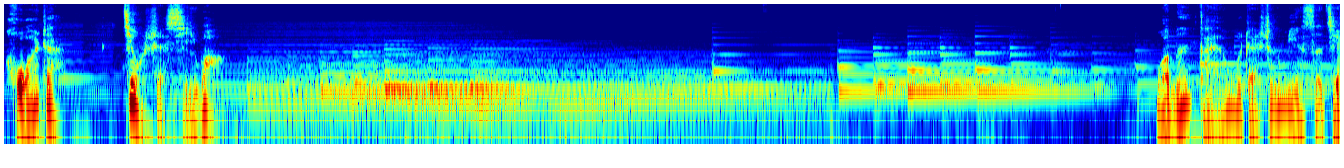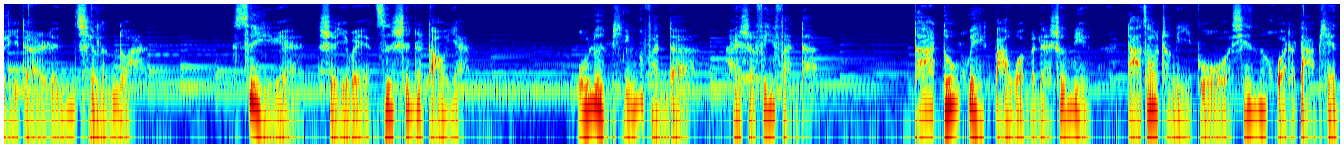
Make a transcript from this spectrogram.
活着就是希望。”我们感悟着生命四季里的人情冷暖，岁月是一位资深的导演，无论平凡的还是非凡的，它都会把我们的生命打造成一部鲜活的大片。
